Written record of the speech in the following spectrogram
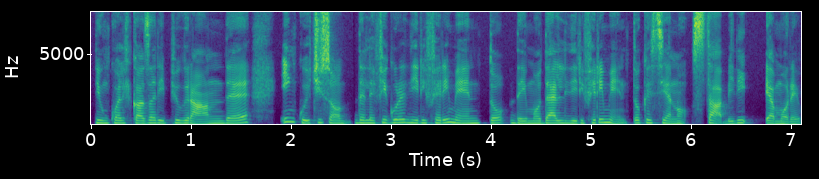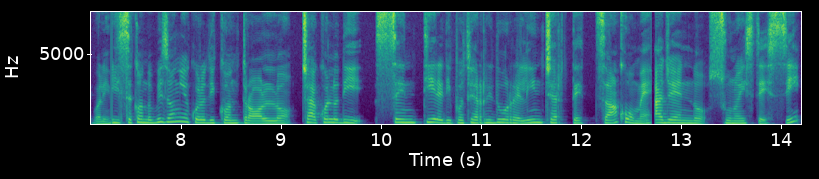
di un qualcosa di più grande in cui ci sono delle figure di riferimento, dei modelli di riferimento che siano stabili e amorevoli. Il secondo bisogno è quello di controllo, cioè quello di sentire di poter ridurre l'incertezza come agendo su noi stessi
